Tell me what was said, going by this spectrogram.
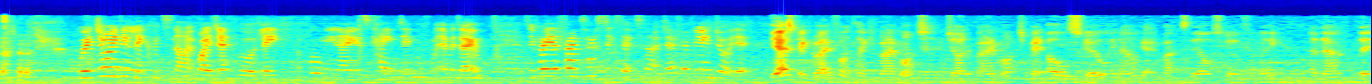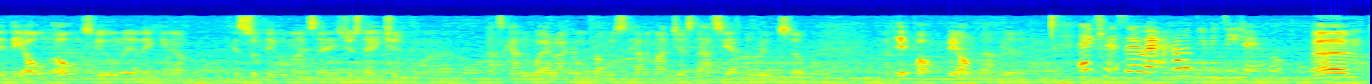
We're joined in Liquid tonight by Jeff Hordley, formerly known as Cain Dingle from Emmerdale. So you played a fantastic set tonight, Jeff. Have you enjoyed it? Yeah, it's been great fun. Thank you very much. Enjoyed it very much. A bit old school, you know, getting back to the old school for me, and now the the old old school really, you know, because some people might say it's just ancient. That's kind of where I come from. Is kind of Manchester Hacienda roots, so and hip hop beyond that really. Excellent. So uh, how long have you been DJing for? Um,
